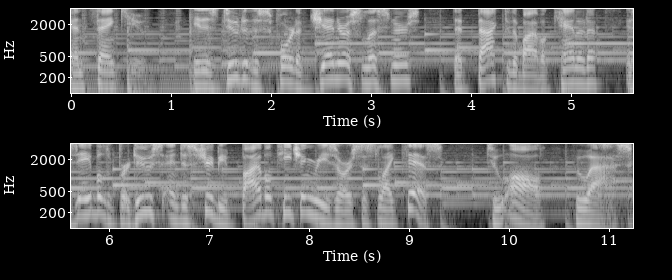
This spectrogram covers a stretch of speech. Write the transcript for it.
And thank you. It is due to the support of generous listeners that Back to the Bible Canada is able to produce and distribute Bible teaching resources like this to all who ask.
